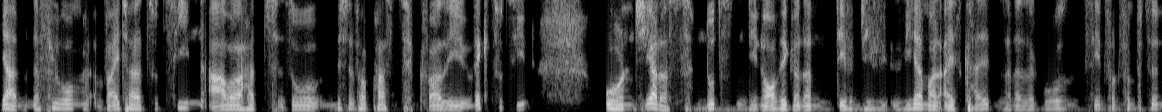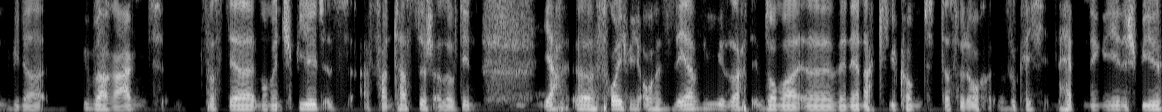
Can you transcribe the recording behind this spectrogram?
ja, mit einer Führung weiterzuziehen, aber hat so ein bisschen verpasst, quasi wegzuziehen. Und ja, das nutzten die Norweger dann definitiv wieder mal eiskalt. Sander Sargosen 10 von 15, wieder überragend. Was der im Moment spielt, ist fantastisch. Also auf den, ja, äh, freue ich mich auch sehr. Wie gesagt, im Sommer, äh, wenn er nach Kiel kommt, das wird auch wirklich ein Happening jedes Spiel.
